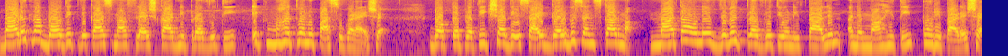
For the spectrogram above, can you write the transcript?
બાળકના બૌદ્ધિક વિકાસમાં ફ્લેશ કાર્ડની પ્રવૃત્તિ એક મહત્વનું પાસું ગણાય છે. ડોક્ટર પ્રતીક્ષા દેસાઈ ગર્ભ સંસ્કારમાં માતાઓને વિવિધ પ્રવૃત્તિઓની તાલીમ અને માહિતી પૂરી પાડે છે.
